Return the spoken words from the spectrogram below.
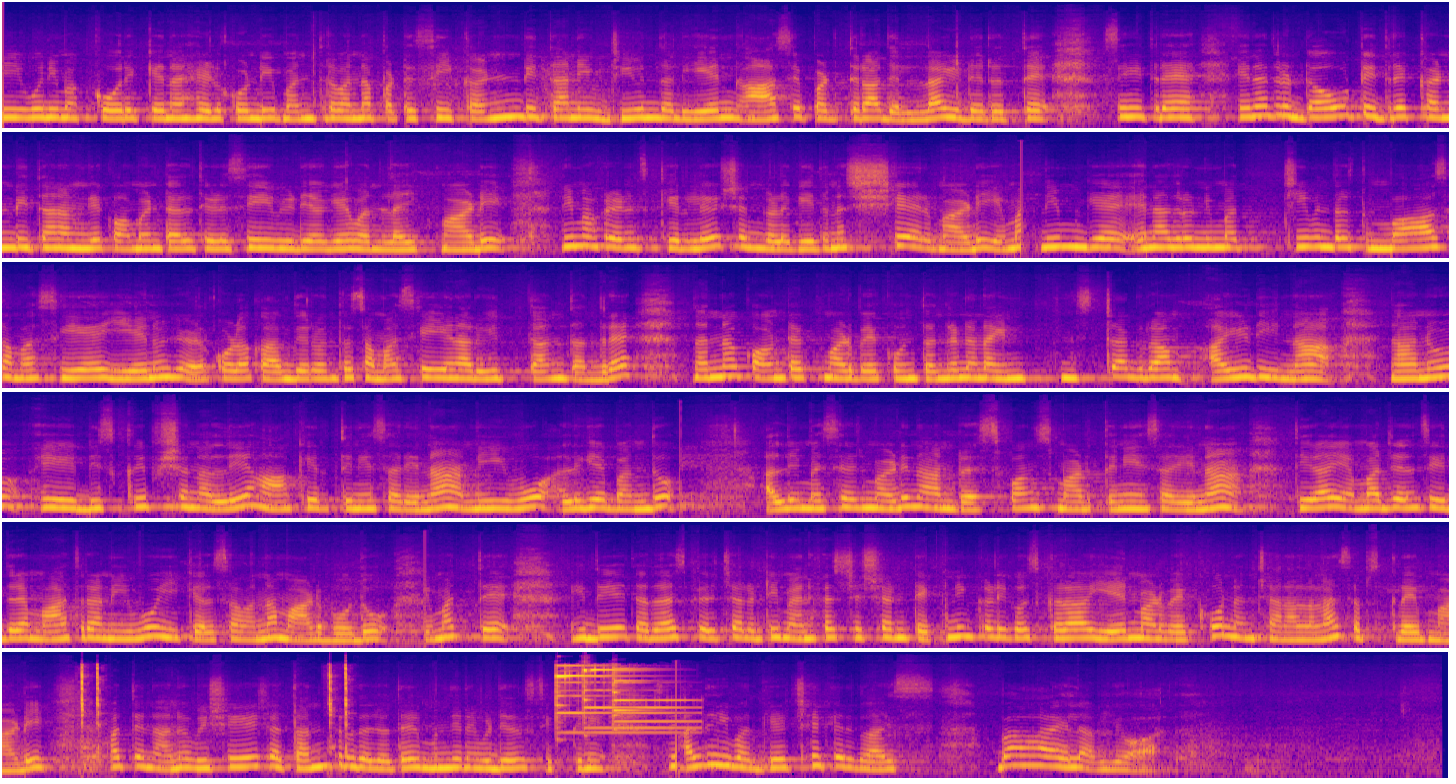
ನೀವು ನಿಮ್ಮ ಕೋರಿಕೆಯನ್ನು ಹೇಳ್ಕೊಂಡು ಈ ಮಂತ್ರವನ್ನು ಪಠಿಸಿ ಖಂಡಿತ ನೀವು ಜೀವನದಲ್ಲಿ ಏನು ಆಸೆ ಪಡ್ತೀರೋ ಅದೆಲ್ಲ ಈಡೇರುತ್ತೆ. ಸ್ನೇಹಿತರೆ, ಏನಾದರೂ ಡೌಟ್ ಇದ್ದರೆ ಖಂಡಿತ ನನಗೆ ಕಾಮೆಂಟಲ್ಲಿ ತಿಳಿಸಿ ವಿಡಿಯೋಗೆ ಒಂದು ಲೈಕ್ ಮಾಡಿ. ನಿಮ್ಮ ಫ್ರೆಂಡ್ಸ್ಗೆ ರಿಲೇಷನ್ಗಳಿಗೆ ಇದನ್ನು ಶೇರ್ ಮಾಡಿ. ನಿಮಗೆ ಏನಾದರೂ ನಿಮ್ಮ ಜೀವನದಲ್ಲಿ ತುಂಬ ಸಮಸ್ಯೆ, ಏನು ಹೇಳ್ಕೊಳಕ್ಕಾಗದಿರೋಂಥ ಸಮಸ್ಯೆ ಏನಾದರೂ ಇತ್ತಂತಂದರೆ ನನ್ನ ಕಾಂಟ್ಯಾಕ್ಟ್ ಮಾಡಬೇಕು ಅಂತಂದರೆ ನನ್ನ ಇನ್ಸ್ಟಾಗ್ರಾಮ್ ಐ ಡಿನ ನಾನು ಈ ಡಿಸ್ಕ್ರಿಪ್ಷನಲ್ಲಿ ಹಾಕಿರ್ತೀನಿ, ಸರಿನಾ? ನೀವು ಅಲ್ಲಿಗೆ ಬಂದು ಅಲ್ಲಿ ಮೆಸೇಜ್ ಮಾಡಿ ನಾನು ರೆಸ್ಪಾನ್ಸ್ ಮಾಡ್ತೀನಿ, ಸರಿನಾ? ತೀರಾ ಎಮರ್ಜೆನ್ಸಿ ಇದ್ದರೆ ಮಾತ್ರ ನೀವು ಈ ಕೆಲಸವನ್ನು ಮಾಡ್ಬೋದು. ಮತ್ತು ಇದೇ ಥರದ ಸ್ಪಿರಿಚುಯಾಲಿಟಿ ಮ್ಯಾನಿಫೆಸ್ಟೇಷನ್ ಟೆಕ್ನಿಕ್ಗಳಿಗೋಸ್ಕರ ಏನು ಮಾಡಬೇಕು ನನ್ನ ಚಾನಲನ್ನು ಸಬ್ಸ್ಕ್ರೈಬ್ ಮಾಡಿ. ಮತ್ತು ನಾನು ವಿಶೇಷ ತಂತ್ರದ ಜೊತೆ ಮುಂದಿನ ವಿಡಿಯೋ ಸಿಗ್ತೀನಿ. ಅಲ್ಲಿ ಇವಾಗ get guys bye love you all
